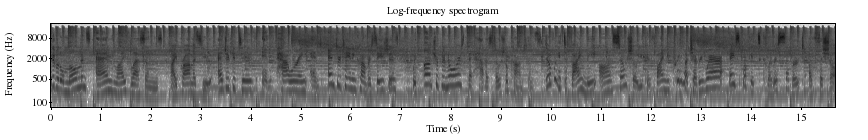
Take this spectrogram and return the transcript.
pivotal moments, and life lessons. I promise you educative, empowering, and entertaining conversations with entrepreneurs that have a social conscience. Don't forget to find me on social. You can find me pretty much everywhere. Facebook, it's Clarissa Burt Official.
